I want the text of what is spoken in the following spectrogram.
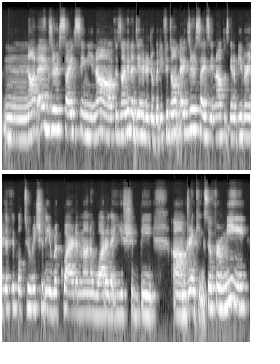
not exercising enough is not going to dehydrate you but if you don't exercise enough it's going to be very difficult to reach the required amount of water that you should be um, drinking so for me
